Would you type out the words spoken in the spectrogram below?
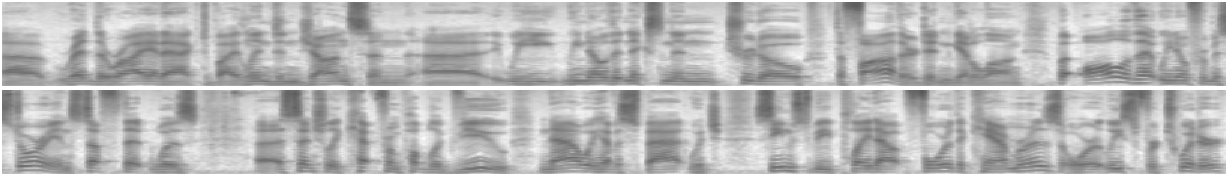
uh, read the Riot Act by Lyndon Johnson. Uh, we, we know that Nixon and Trudeau, the father, didn't get along. But all of that we know from historians, stuff that was uh, essentially kept from public view. Now we have a spat which seems to be played out for the cameras, or at least for Twitter,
